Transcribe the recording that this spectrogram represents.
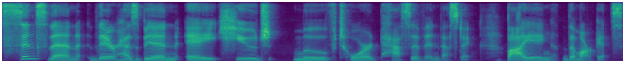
Since then, there has been a huge move toward passive investing buying the markets.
